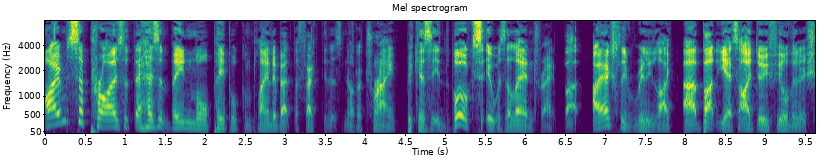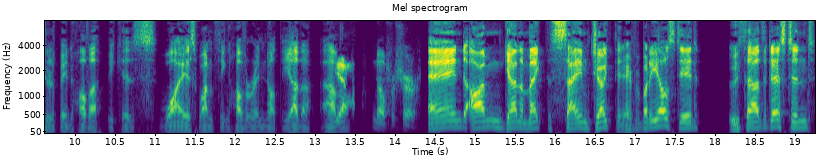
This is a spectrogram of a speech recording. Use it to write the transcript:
I'm surprised that there hasn't been more people complain about the fact that it's not a train because in the books it was a land train. But I actually really like. Uh, but yes, I do feel that it should have been hover because why is one thing hover and not the other? Um, Yeah, no, for sure. And I'm gonna make the same joke that everybody else did. Uthar the Destined,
